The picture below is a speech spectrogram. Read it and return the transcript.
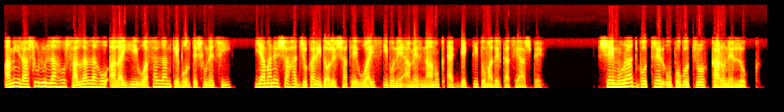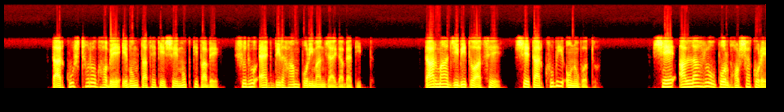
আমি রাসূলুল্লাহ সাল্লাল্লাহু আলাইহি ওয়াসাল্লামকে বলতে শুনেছি, ইয়ামানের সাহায্যকারী দলের সাথে ওয়াইস ইবনে আমের নামক এক ব্যক্তি তোমাদের কাছে আসবে। সে মুরাদ গোত্রের উপগোত্র কারণের লোক। তার কুষ্ঠরোগ হবে এবং তা থেকে সে মুক্তি পাবে, শুধু এক দিরহাম পরিমাণ জায়গা ব্যতীত। তার মা জীবিত আছে, সে তার খুবই অনুগত। সে আল্লাহর উপর ভরসা করে,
